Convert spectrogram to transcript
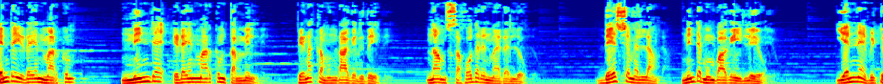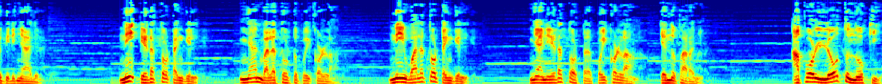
എന്റെ ഇടയന്മാർക്കും നിന്റെ ഇടയന്മാർക്കും തമ്മിൽ പിണക്കമുണ്ടാകരുതേ. നാം സഹോദരന്മാരല്ലോ. ദേശമെല്ലാം നിന്റെ മുമ്പാകെ ഇല്ലയോ? എന്നെ വിട്ടുപിരിഞ്ഞാലും. നീ ഇടത്തോട്ടെങ്കിൽ ഞാൻ വലത്തോട്ട് പൊയ്ക്കൊള്ളാം. നീ വലത്തോട്ടെങ്കിൽ ഞാൻ ഇടത്തോട്ട് പൊയ്ക്കൊള്ളാം എന്ന് പറഞ്ഞു. അപ്പോൾ ലോത്ത് നോക്കി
